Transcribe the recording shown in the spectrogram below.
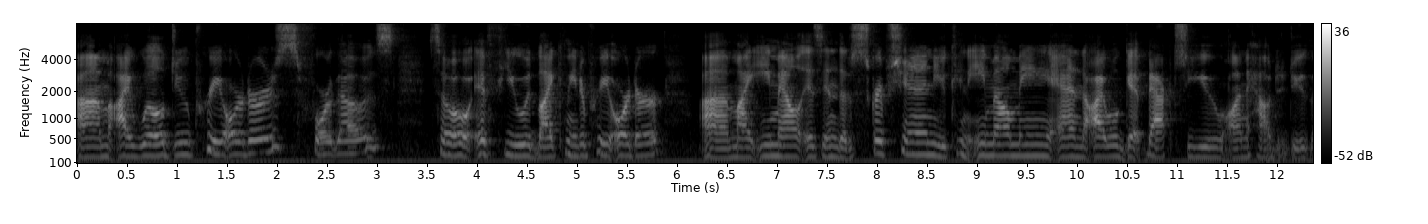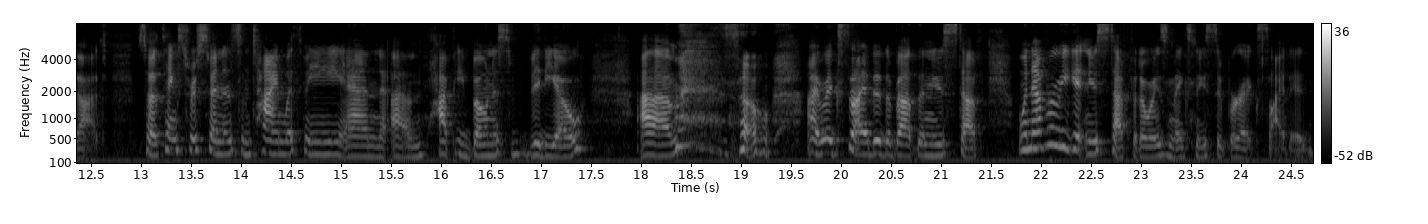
Um, I will do pre-orders for those. So if you would like me to pre-order, uh, my email is in the description. You can email me and I will get back to you on how to do that. So thanks for spending some time with me and um, happy bonus video. Um, so I'm excited about the new stuff. Whenever we get new stuff, it always makes me super excited.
